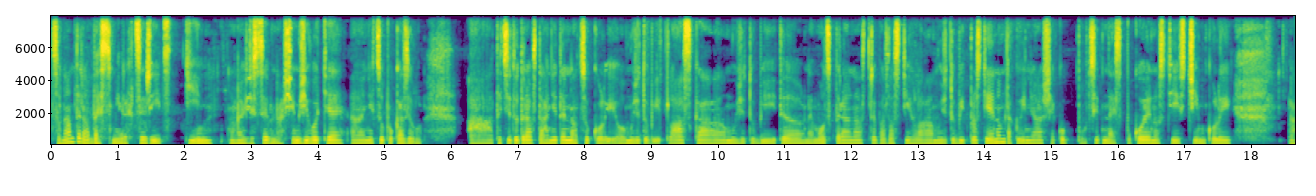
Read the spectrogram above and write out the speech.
Co nám teda vesmír chce říct tím, že se v našem životě něco pokazilo? A teď si to teda vztáhněte na cokoliv. Jo? Může to být láska, může to být eh, nemoc, která nás třeba zastihla, může to být prostě jenom takový náš jako pocit nespokojenosti s čímkoliv. A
